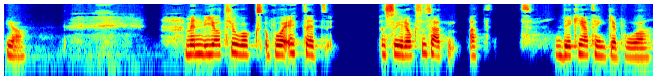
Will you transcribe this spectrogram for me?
ja. Men jag tror också på ett sätt så är det också så att, att det kan jag tänka på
